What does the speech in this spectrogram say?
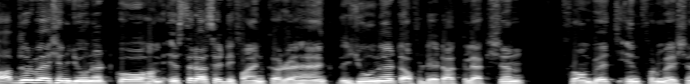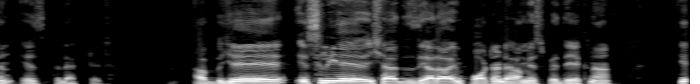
observation unit को हम इस तरह से डिफाइन कर रहे हैं the unit of data collection from which information is collected अब ये इसलिए शायद ज़्यादा इम्पोर्टेंट है, हमें इस पे देखना कि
